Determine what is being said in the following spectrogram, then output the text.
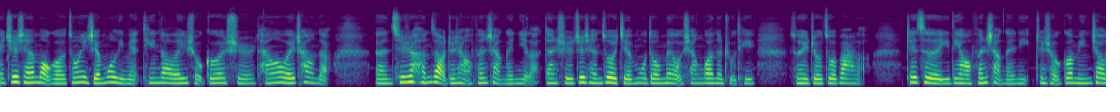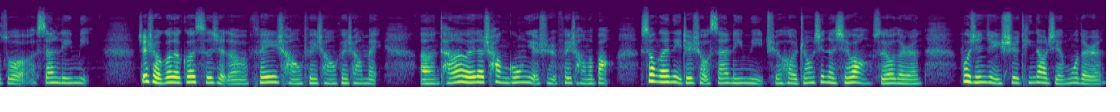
在之前某个综艺节目里面听到了一首歌，是谭维维唱的。嗯，其实很早就想分享给你了，但是之前做节目都没有相关的主题，所以就作罢了。这次一定要分享给你。这首歌名叫做《三厘米》。这首歌的歌词写的非常非常非常美。嗯，谭维维的唱功也是非常的棒。送给你这首《三厘米》，去和衷心的希望所有的人。不仅仅是听到节目的人，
